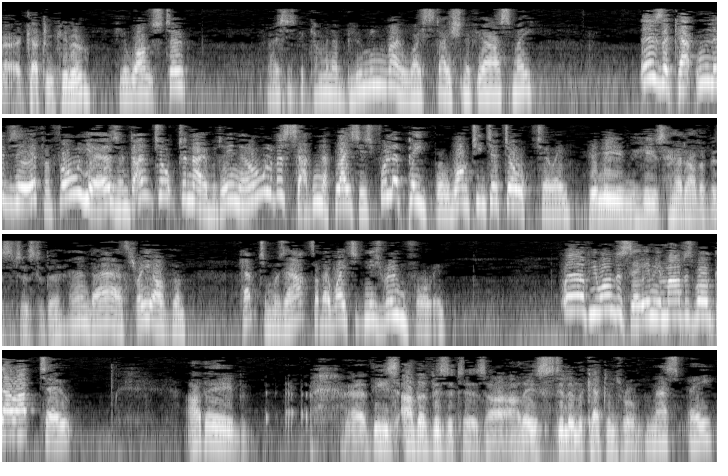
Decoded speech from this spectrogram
uh, Captain Keno? If you wants to. The place is becoming a blooming railway station, if you ask me. There's the captain, lives here for four years and don't talk to nobody, and then all of a sudden the place is full of people wanting to talk to him. You mean he's had other visitors today? And ah, three of them. Captain was out, so they waited in his room for him. Well, if you want to see him, you might as well go up too. Are they... Uh, uh, these other visitors, are, are they still in the captain's room? Must be.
